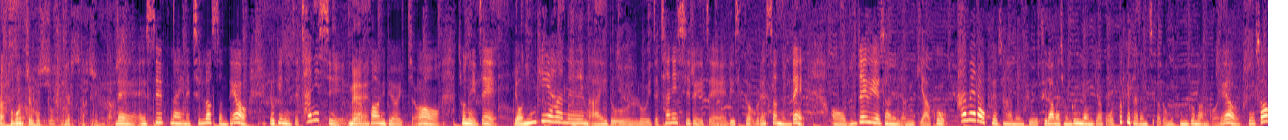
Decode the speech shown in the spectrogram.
자, 두 번째 곡도 소개를 부탁드립니다. 네, SF9의 질러서인데요. 여기는 이제 찬희 씨가 네. 포함이 되어 있죠. 저는 이제 연기하는 그렇죠. 아이돌로 이제 찬희 씨를 이제 리스트업을 했었는데, 어, 무대 위에서 하는 연기하고 카메라 앞에서 하는 그 드라마 전극 연기하고 어떻게 다른지가 너무 궁금한 거예요. 그래서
